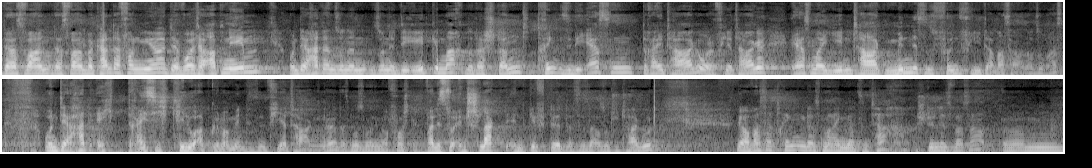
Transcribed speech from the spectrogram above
das, war, das war ein Bekannter von mir, der wollte abnehmen und der hat dann so eine, so eine Diät gemacht und da stand, trinken Sie die ersten drei Tage oder vier Tage erstmal jeden Tag mindestens fünf Liter Wasser oder sowas. Und der hat echt 30 Kilo abgenommen in diesen vier Tagen. Ne? Das muss man sich mal vorstellen, weil es so entschlackt, entgiftet, das ist also total gut. Ja, Wasser trinken, das mache ich den ganzen Tag, stilles Wasser. Ähm,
